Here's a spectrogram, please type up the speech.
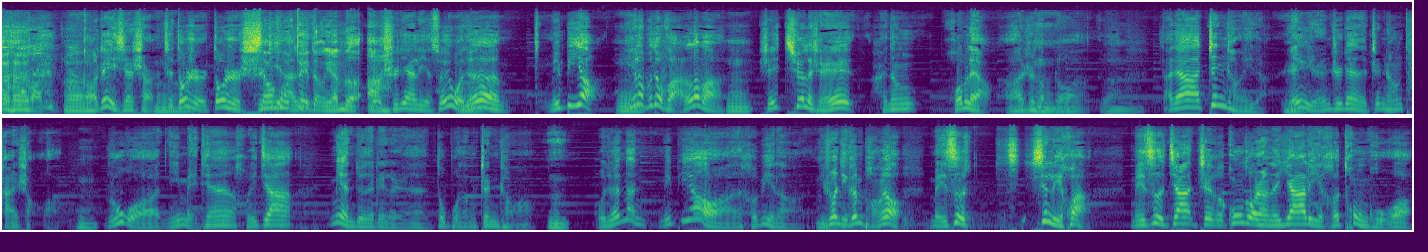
搞搞这些事儿，嗯这都是都是实际相互对，等原则都啊是，实际案例。所以我觉得没必要，嗯离了不就完了吗？嗯谁缺了谁还能活不了啊？是怎么着啊？对吧？嗯大家真诚一点，嗯人与人之间的真诚太少了。嗯如果你每天回家面对的这个人都不能真诚，嗯我觉得那没必要啊，何必呢？你说你跟朋友每次心里话，每次家这个工作上的压力和痛苦，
